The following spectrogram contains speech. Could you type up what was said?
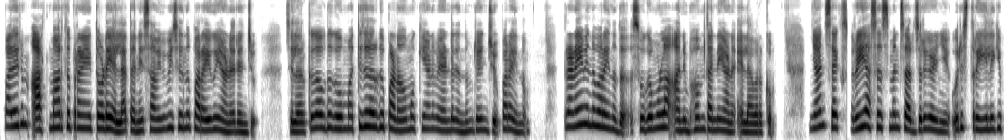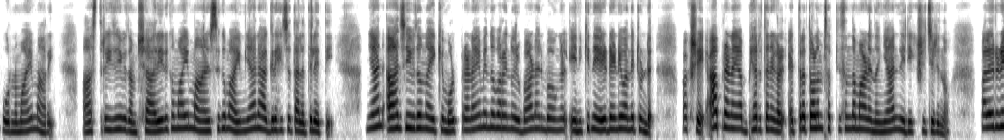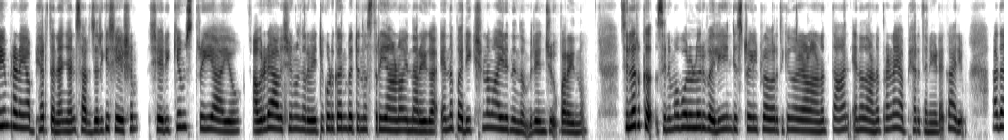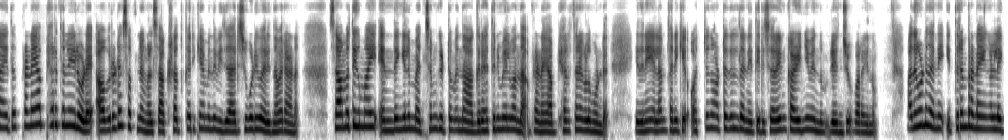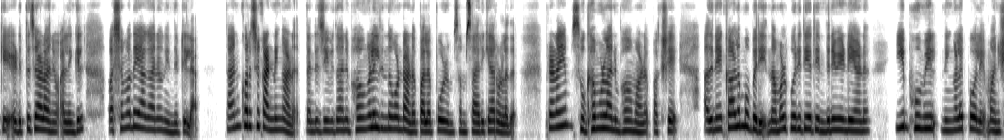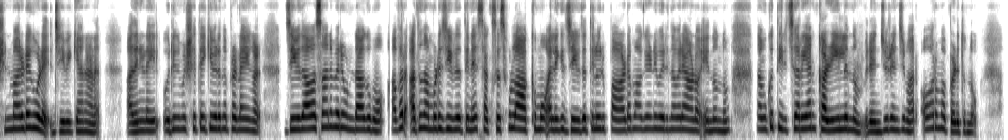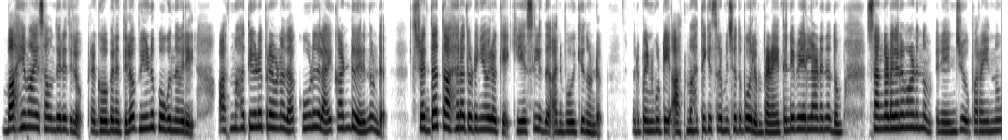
പലരും ആത്മാർത്ഥ പ്രണയത്തോടെയല്ല തന്നെ സമീപിച്ചെന്ന് പറയുകയാണ് രഞ്ജു. ചിലർക്ക് കൗതുകവും മറ്റു ചിലർക്ക് പണവും ഒക്കെയാണ് വേണ്ടതെന്നും രഞ്ജു പറയുന്നു. പ്രണയം എന്ന് പറയുന്നത് സുഖമുള്ള അനുഭവം തന്നെയാണ് എല്ലാവർക്കും. ഞാൻ സെക്സ് റീ അസസ്മെന്റ് സർജറി കഴിഞ്ഞ് ഒരു സ്ത്രീയിലേക്ക് പൂർണമായും മാറി. ആ സ്ത്രീ ജീവിതം ശാരീരികമായും മാനസികമായും ഞാൻ ആഗ്രഹിച്ച തലത്തിലെത്തി. ഞാൻ ആ ജീവിതം നയിക്കുമ്പോൾ പ്രണയം എന്ന് പറയുന്ന ഒരുപാട് അനുഭവങ്ങൾ എനിക്ക് നേരിടേണ്ടി വന്നിട്ടുണ്ട്. പക്ഷേ ആ പ്രണയ അഭ്യർത്ഥനകൾ എത്രത്തോളം സത്യസന്ധമാണെന്ന് ഞാൻ നിരീക്ഷിച്ചിരുന്നു. പലരുടെയും പ്രണയ അഭ്യർത്ഥന ഞാൻ സർജറിക്ക് ശേഷം ശരിക്കും സ്ത്രീയായോ അവരുടെ ആവശ്യങ്ങൾ നിറവേറ്റി കൊടുക്കാൻ പറ്റുന്ന സ്ത്രീയാണോ എന്നറിയുക എന്ന പരീക്ഷണമായിരുന്നെന്നും രഞ്ജു പറയുന്നു. ചിലർക്ക് സിനിമ പോലുള്ള ഒരു വലിയ ഇൻഡസ്ട്രിയിൽ പ്രവർത്തിക്കുന്ന ഒരാളാണ് താൻ എന്നതാണ് പ്രണയാഭ്യർത്ഥനയുടെ കാര്യം. അതായത് പ്രണയാഭ്യർത്ഥനയിലൂടെ അവരുടെ സ്വപ്നങ്ങൾ സാക്ഷാത്കരിക്കാമെന്ന് വിചാരിച്ചുകൂടി വരുന്നവരാണ്. സാമ്പത്തികമായി എന്തെങ്കിലും മെച്ചം കിട്ടും എന്ന ആഗ്രഹത്തിന് മേൽ വന്ന പ്രണയാഭ്യർത്ഥനകളുമുണ്ട്. ഇതിനെയെല്ലാം തനിക്ക് ഒറ്റ നോട്ടത്തിൽ തന്നെ തിരിച്ചറിയാൻ കഴിഞ്ഞുവെന്നും രഞ്ജു പറയുന്നു. അതുകൊണ്ട് തന്നെ ഇത്തരം പ്രണയങ്ങളിലേക്ക് എടുത്തു ചാടാനോ അല്ലെങ്കിൽ വശമതയാകാനോ നിന്നിട്ടില്ല. താൻ കുറച്ച് കണ്ണിങ്ങാണ്. തന്റെ ജീവിതാനുഭവങ്ങളിൽ നിന്നുകൊണ്ടാണ് പലപ്പോഴും സംസാരിക്കാറുള്ളത്. പ്രണയം സുഖമുള്ള അനുഭവമാണ്. പക്ഷേ അതിനേക്കാളും ഉപരി നമ്മൾ പൊരുതിയത് എന്തിനു വേണ്ടിയാണ്? ഈ ഭൂമിയിൽ നിങ്ങളെപ്പോലെ മനുഷ്യന്മാരുടെ കൂടെ ജീവിക്കാനാണ്. അതിനിടയിൽ ഒരു നിമിഷത്തേക്ക് വരുന്ന പ്രണയങ്ങൾ ജീവിതാവസാനം വരെ ഉണ്ടാകുമോ? അവർ അത് നമ്മുടെ ജീവിതത്തിനെ സക്സസ്ഫുൾ ആക്കുമോ? അല്ലെങ്കിൽ ജീവിതത്തിൽ ഒരു പാഠമാകേണ്ടി വരുന്നവരാണോ? എന്നൊന്നും നമുക്ക് തിരിച്ചറിയാൻ കഴിയില്ലെന്നും രഞ്ജു രഞ്ജിമാർ ഓർമ്മപ്പെടുത്തുന്നു. ബാഹ്യമായ സൗന്ദര്യത്തിലോ പ്രകോപനത്തിലോ വീണു പോകുന്നവരിൽ ആത്മഹത്യയുടെ പ്രവണത കൂടുതലായി കണ്ടുവരുന്നുണ്ട്. ശ്രദ്ധ താഹിറ തുടങ്ങിയവരൊക്കെ കേസിൽ ഇത് അനുഭവിക്കുന്നുണ്ട്. ഒരു പെൺകുട്ടി ആത്മഹത്യയ്ക്ക് ശ്രമിച്ചതുപോലും പ്രണയത്തിന്റെ പേരിലാണെന്നതും സങ്കടകരമാണെന്നും രഞ്ജു പറയുന്നു.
